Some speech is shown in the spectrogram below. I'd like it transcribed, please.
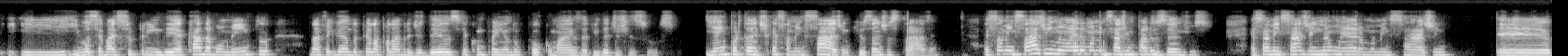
e, e, você vai surpreender a cada momento navegando pela palavra de Deus e acompanhando um pouco mais da vida de Jesus. E é importante que essa mensagem que os anjos trazem, essa mensagem não era uma mensagem para os anjos, essa mensagem não era uma mensagem é,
